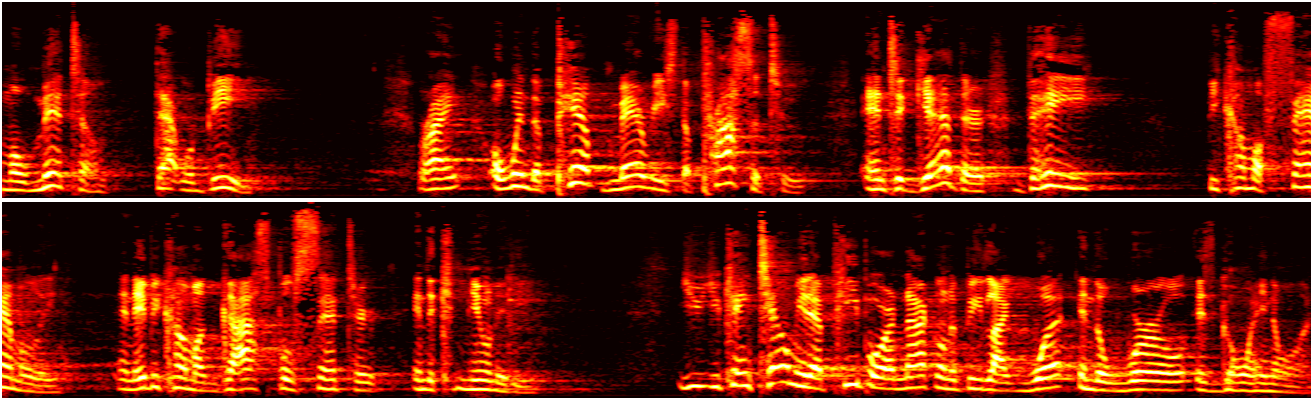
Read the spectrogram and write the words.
momentum that would be, right? Or when the pimp marries the prostitute and together they become a family and they become a gospel centered in the community. You, you can't tell me that people are not going to be like, what in the world is going on?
